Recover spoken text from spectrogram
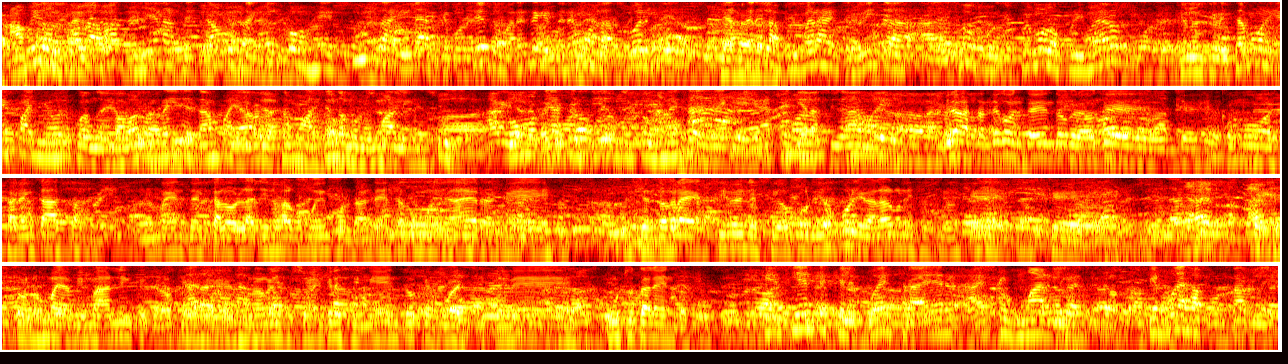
Amigos de Son las Bases Llenas, estamos aquí con Jesús Aguilar, que por cierto parece que tenemos la suerte de hacer las primeras entrevistas a Jesús, porque fuimos los primeros que lo entrevistamos en español cuando llegó a los Reyes de Tampa y ahora lo estamos haciendo con los Marlins. Jesús, ¿cómo te has sentido en estos meses desde que llegaste aquí a la ciudad de Miami? Mira, bastante contento, creo que, que es como estar en casa. Obviamente el calor latino es algo muy importante en esta comunidad, de verdad que me siento agradecido y bendecido por Dios por llegar a la organización que, que, que son los Miami Marlins, que creo que es una organización en crecimiento, que pues tiene mucho talento. ¿Qué sientes que le puedes traer a estos Marlins? ¿Qué puedes aportarle?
